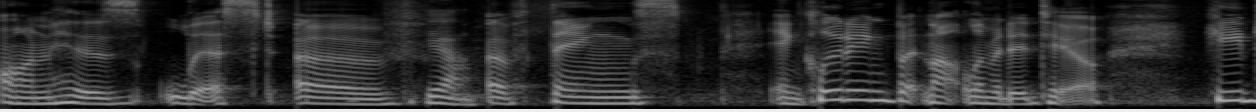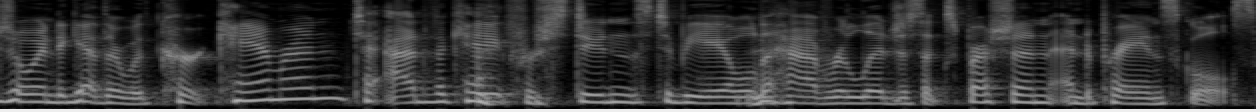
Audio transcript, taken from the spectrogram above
on his list of Yeah. of things, including but not limited to. He joined together with Kirk Cameron to advocate for students to be able to have religious expression and to pray in schools.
